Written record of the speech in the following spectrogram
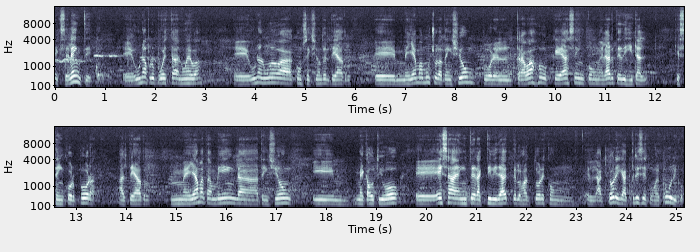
excelente. Eh, una propuesta nueva, eh, una nueva concepción del teatro. Me llama mucho la atención por el trabajo que hacen con el arte digital que se incorpora al teatro. Me llama también la atención y me cautivó esa interactividad de los actores con el, actores y actrices con el público.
